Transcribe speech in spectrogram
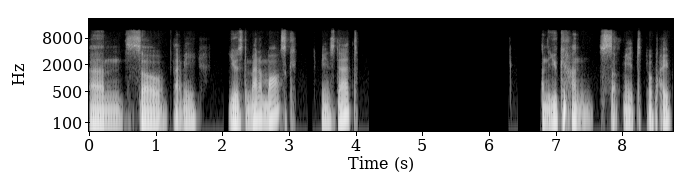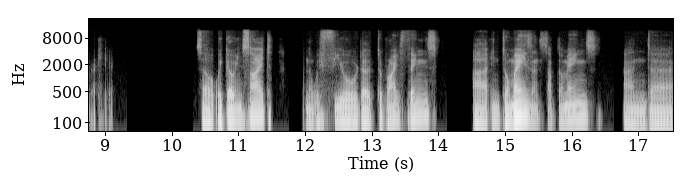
um, so let me use the MetaMask instead and you can submit your paper here. So we go inside and then we fill the, the right things uh, in domains and subdomains and, uh,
